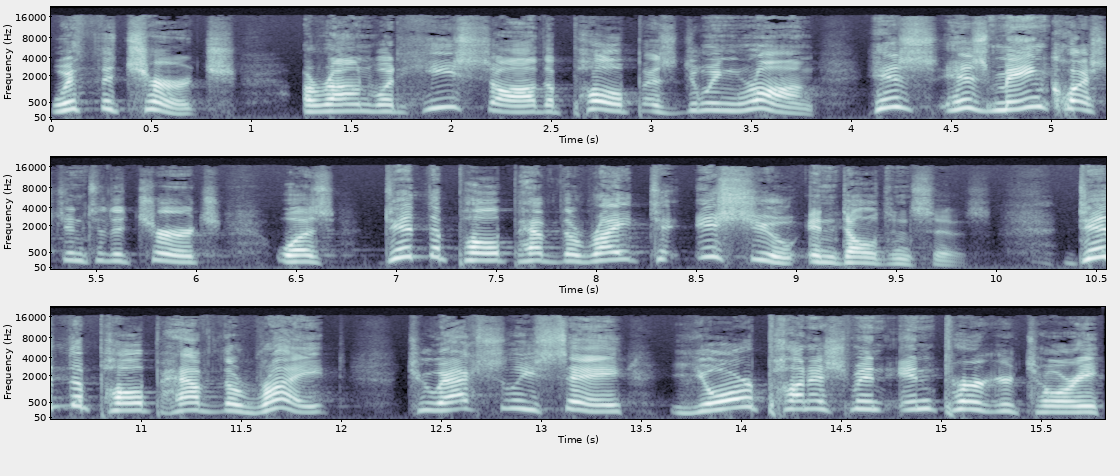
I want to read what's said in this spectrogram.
with the church around what he saw the Pope as doing wrong. His, his main question to the church was did the Pope have the right to issue indulgences? Did the Pope have the right to actually say your punishment in purgatory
